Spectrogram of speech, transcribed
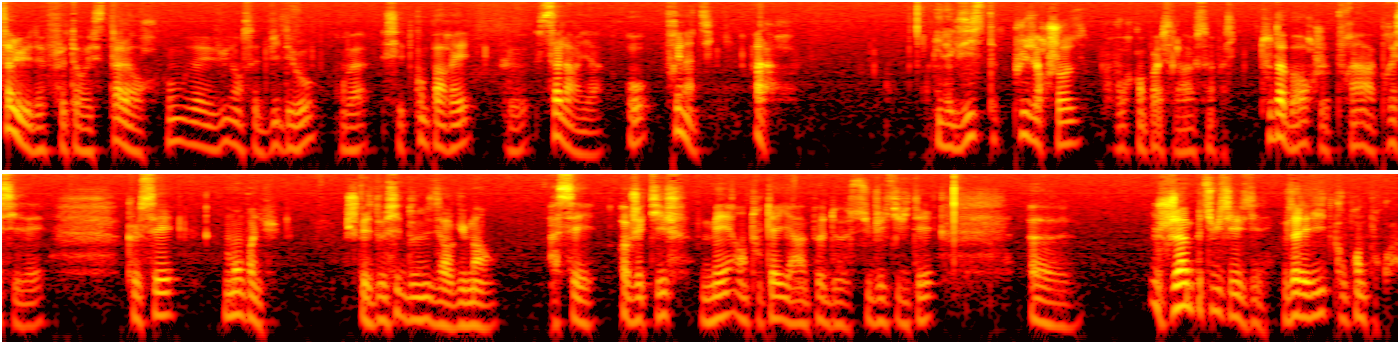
Salut les flotteristes, alors comme vous avez vu dans cette vidéo, on va essayer de comparer le salariat au freelancing. Alors, il existe plusieurs choses pour pouvoir comparer le salariat au freelancing. Tout d'abord, je ferai à préciser que c'est mon point de vue. Je vais essayer de donner des arguments assez objectifs, mais en tout cas il y a un peu de subjectivité. Euh, j'ai un peu de subjectivité, vous allez vite comprendre pourquoi.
